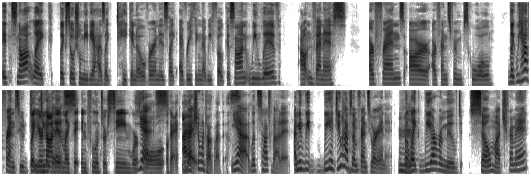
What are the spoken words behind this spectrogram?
it's not like like social media has like taken over and is like everything that we focus on. We live out in Venice. Our friends are our friends from school. Like we have friends who But you're not in like the influencer scene where Yes. all okay. I Right. actually want to talk about this. Yeah, let's talk about it. I mean, we we do have some friends who are in it, Mhm. but like we are removed so much from it.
